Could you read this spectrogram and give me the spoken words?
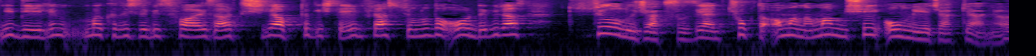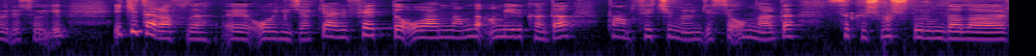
ne diyelim bakın işte biz faiz artışı yaptık işte enflasyonu da orada biraz tutuyor olacaksınız yani çok da aman aman bir şey olmayacak yani öyle söyleyeyim iki taraflı e, oynayacak yani FED de o anlamda Amerika'da tam seçim öncesi onlar da sıkışmış durumdalar.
